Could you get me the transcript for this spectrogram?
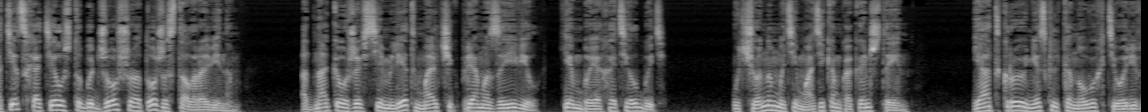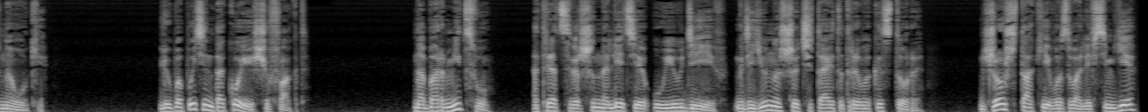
Отец хотел, чтобы Джошуа тоже стал раввином. Однако уже в семь лет мальчик прямо заявил, кем бы я хотел быть. Ученым-математиком, как Эйнштейн. Я открою несколько новых теорий в науке. Любопытен такой еще факт. На Бар-Мицву, отряд совершеннолетия у иудеев, где юноша читает отрывок из Торы. Джош, так его звали в семье,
